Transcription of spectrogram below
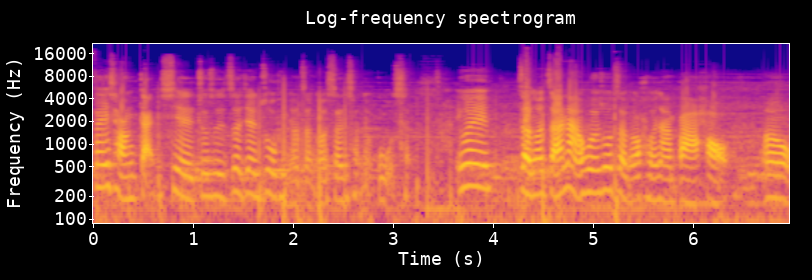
非常感谢，就是这件作品的整个生成的过程，因为整个展览或者说整个河南八号，呃，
